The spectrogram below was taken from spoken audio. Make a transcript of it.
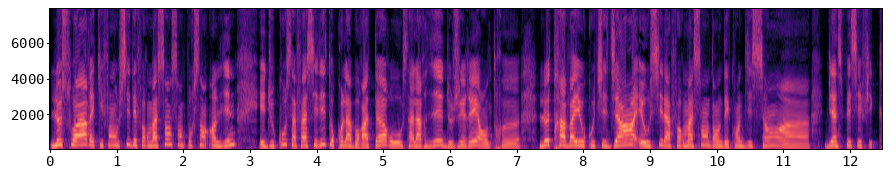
le soir et qui font aussi des formations 100% en ligne. Et du coup, ça facilite aux collaborateurs ou aux salariés de gérer entre le travail au quotidien et aussi la formation dans des conditions euh, bien spécifiques.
